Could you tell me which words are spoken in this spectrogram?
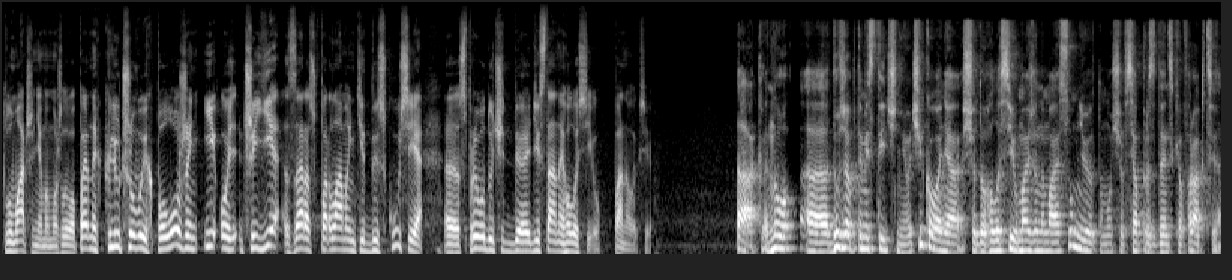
тлумаченнями, можливо, певних ключових положень, і о- чи є зараз в парламенті дискусія з приводу чи дістане голосів, пане Олексію? Так, ну е, дуже оптимістичні очікування щодо голосів майже немає сумнівів, тому що вся президентська фракція.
